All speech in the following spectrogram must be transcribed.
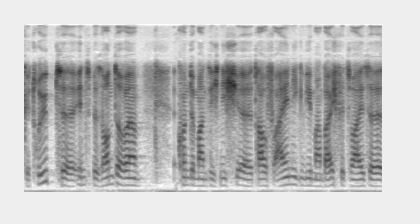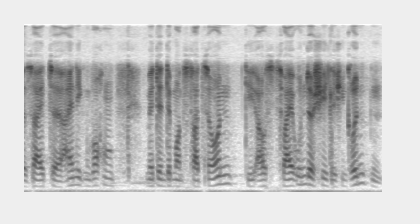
getrübt. insbesondere konnte man sich nicht darauf einigen, wie man beispielsweise seit einigen Wochen mit den Demonstrationen, die aus zwei unterschiedlichen Gründen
